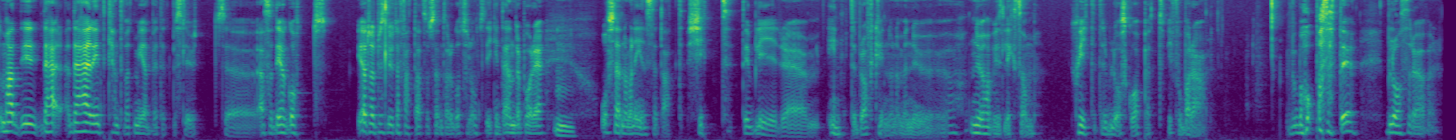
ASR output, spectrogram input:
De hade, det, här, det här kan inte vara ett medvetet beslut. Eh, alltså det har gått... Jag tror att beslut har fattats och sen har det gått så långt så det gick inte att ändra på det. Mm. Och sen har man insett att shit, det blir eh, inte bra för kvinnorna men nu, nu har vi liksom skitit i det blå skåpet. Vi får bara, vi får bara hoppas att det blåser över.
